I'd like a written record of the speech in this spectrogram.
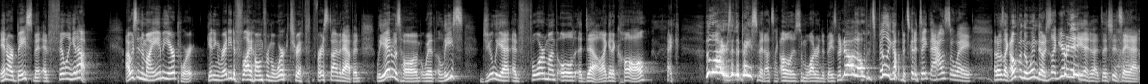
in our basement and filling it up. I was in the Miami airport getting ready to fly home from a work trip the first time it happened. Leanne was home with Elise Juliet and four month old Adele. I get a call, like, the water's in the basement. I was like, oh, there's some water in the basement. No, no, it's filling up. It's going to take the house away. And I was like, open the window. She's like, you're an idiot. I should say that.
